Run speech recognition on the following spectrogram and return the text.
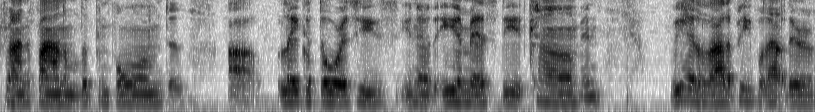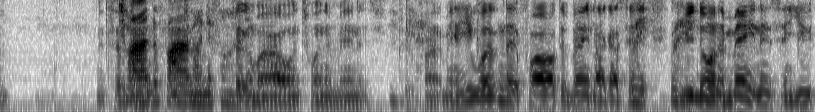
trying to find him, looking for him. The uh, lake authorities, you know, the EMS did come and we had a lot of people out there trying him, to find Trying him. to find took him. him an hour and twenty minutes to find him. And he wasn't that far off the bank. Like I said, Right, right. if you're doing the maintenance and you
